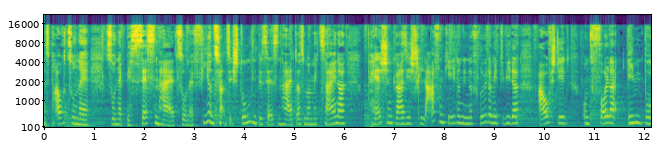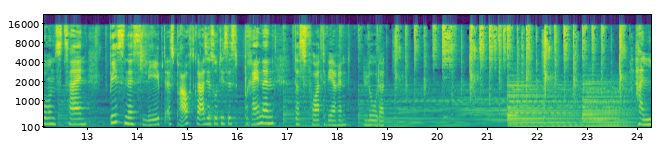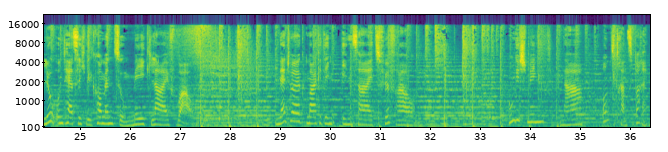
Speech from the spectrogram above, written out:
Es braucht so eine, so eine Besessenheit, so eine 24-Stunden-Besessenheit, dass man mit seiner Passion quasi schlafen geht und in der Früh damit wieder aufsteht und voller Imbrunst sein Business lebt. Es braucht quasi so dieses Brennen, das fortwährend lodert. Hallo und herzlich willkommen zu Make Life Wow. Network Marketing Insights für Frauen. Ungeschminkt, nah und transparent.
